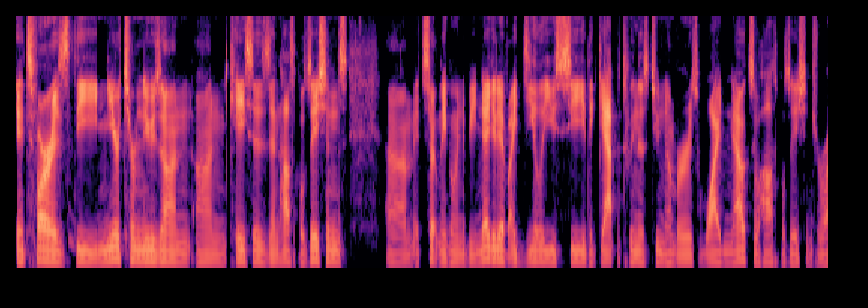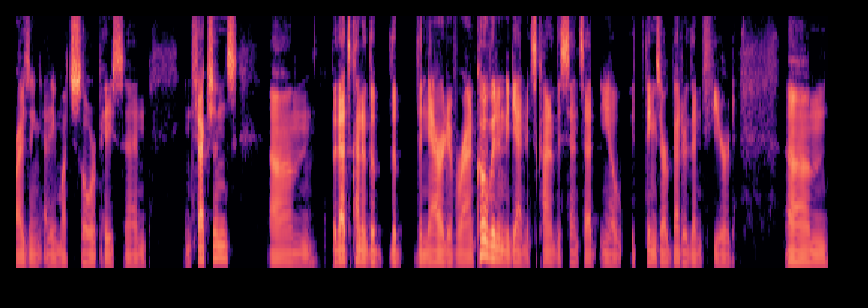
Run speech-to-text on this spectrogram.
as far as the near term news on on cases and hospitalizations, um, it's certainly going to be negative. Ideally, you see the gap between those two numbers widen out, so hospitalizations rising at a much slower pace than infections. Um, but that's kind of the, the, the narrative around COVID. And again, it's kind of the sense that you know it, things are better than feared. Um,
